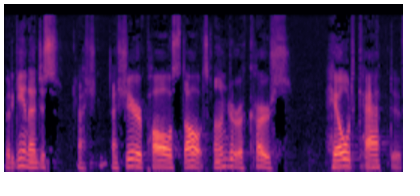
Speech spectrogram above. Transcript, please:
but again, I just I, I share Paul's thoughts under a curse, held captive,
